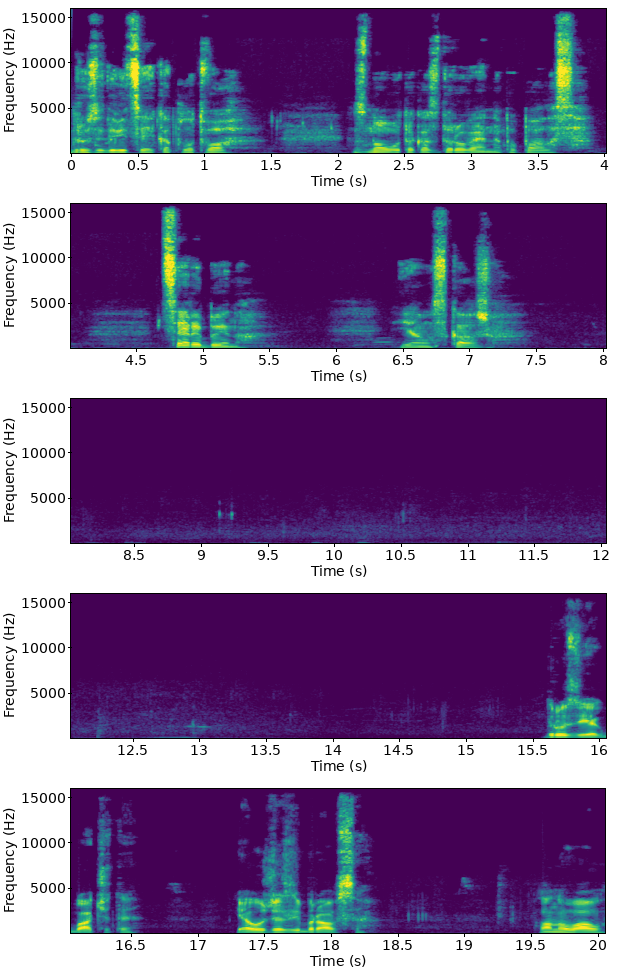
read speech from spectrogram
Друзі, дивіться, яка плотва. Знову така здоровенна попалася. Це рибина. Я вам скажу. Друзі, як бачите, я вже зібрався. Планував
